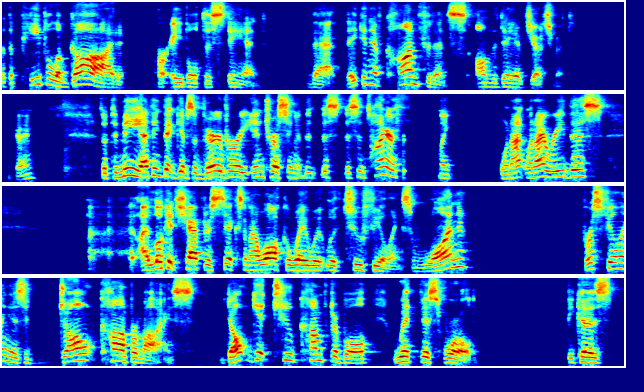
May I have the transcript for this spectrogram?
but the people of god are able to stand that they can have confidence on the day of judgment okay so to me i think that gives a very very interesting this this entire like when i when i read this I look at chapter six and I walk away with, with two feelings. One, First feeling is don't compromise. Don't get too comfortable with this world because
